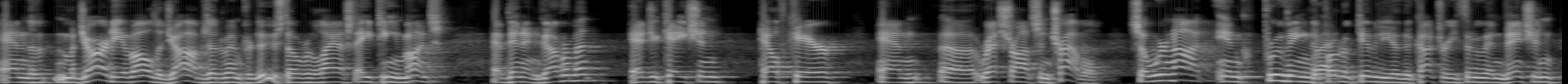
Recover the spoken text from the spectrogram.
and the majority of all the jobs that have been produced over the last 18 months have been in government, education, healthcare, and uh, restaurants and travel. So we're not improving the right. productivity of the country through invention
